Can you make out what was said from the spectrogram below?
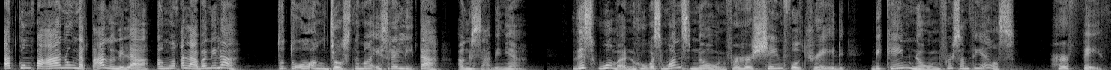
at kung paanong natalo nila ang mga kalaban nila. Totoo ang Diyos ng mga Israelita, ang sabi niya. This woman who was once known for her shameful trade became known for something else her faith.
